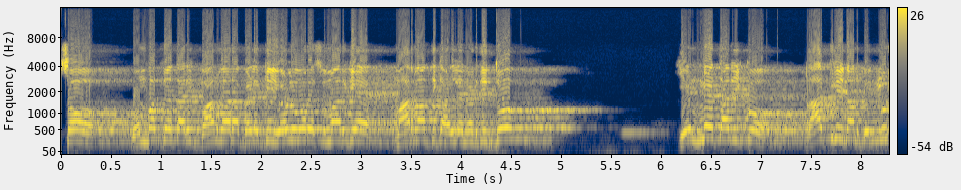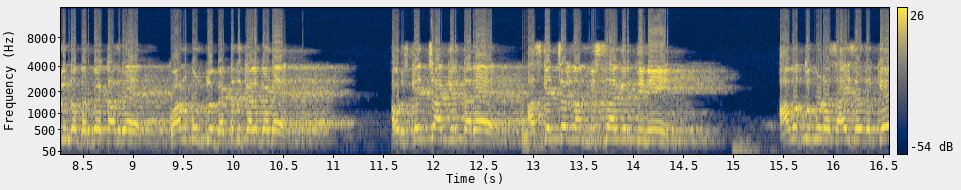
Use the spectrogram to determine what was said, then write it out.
ಸೊ ಒಂಬತ್ತನೇ ತಾರೀಕು ಭಾನುವಾರ ಬೆಳಗ್ಗೆ ಏಳುವರೆ ಸುಮಾರಿಗೆ ಮಾರಣಾಂತಿಕ ಹಲ್ಲೆ ನಡೆದಿದ್ದು. ಎಂಟನೇ ತಾರೀಕು ರಾತ್ರಿ ನಾನು ಬೆಂಗಳೂರಿಂದ ಬರಬೇಕಾದ್ರೆ ಕೋನಕುಂಟ್ಲು ಬೆಟ್ಟದ ಕೆಳಗಡೆ ಅವ್ರು ಸ್ಕೆಚ್ ಹಾಕಿರ್ತಾರೆ. ಆ ಸ್ಕೆಚ್ ಅಲ್ಲಿ ನಾನು ಮಿಸ್ ಆಗಿರ್ತೀನಿ. ಆವತ್ತು ಕೂಡ ಸಾಯಿಸೋದಕ್ಕೆ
